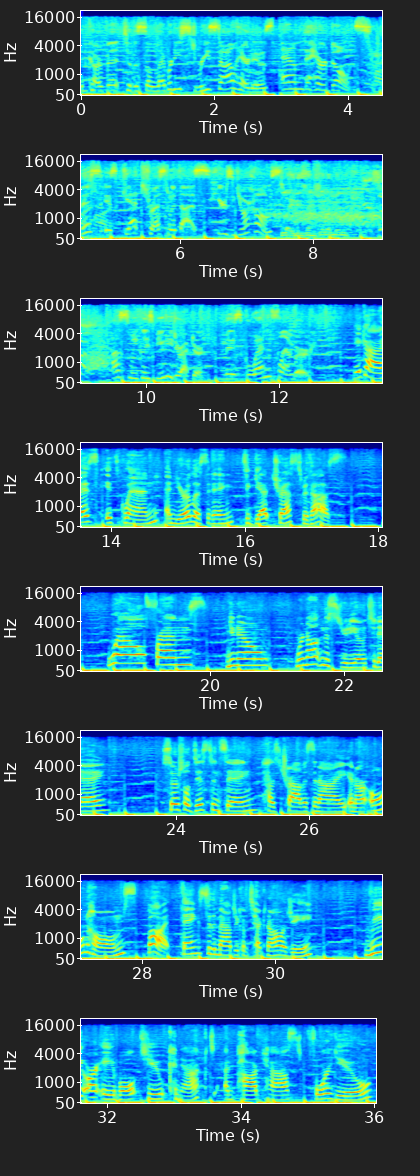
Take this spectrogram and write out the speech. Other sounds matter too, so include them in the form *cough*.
red carpet to the celebrity street style hairdos and hair don'ts. This is Get Dressed with Us. Here's your host, Ladies and gentlemen, Us Weekly's beauty director, Ms. Gwen Flamberg. Hey guys, it's Gwen, and you're listening to Get Dressed with Us. Well, friends, you know, we're not in the studio today. Social distancing has Travis and I in our own homes, but thanks to the magic of technology, we are able to connect and podcast for you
